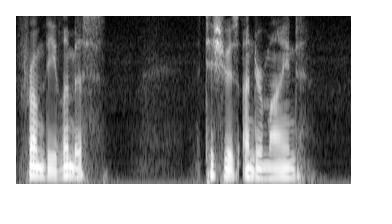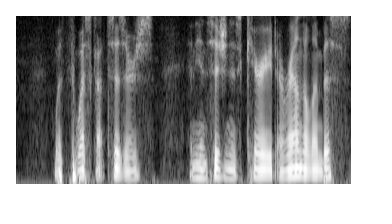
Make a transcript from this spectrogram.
from the limbus. The tissue is undermined with Westcott scissors, and the incision is carried around the limbus,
